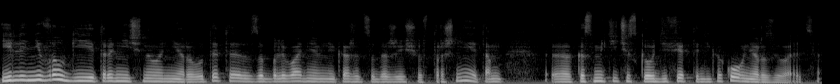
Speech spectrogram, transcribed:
Или невралгии тройничного нерва. Вот это заболевание, мне кажется, даже еще страшнее. Там э, косметического дефекта никакого не развивается.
